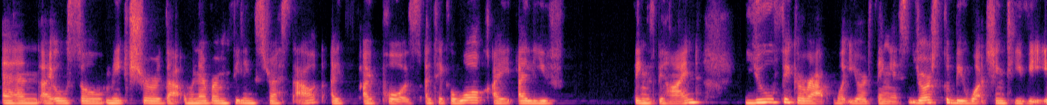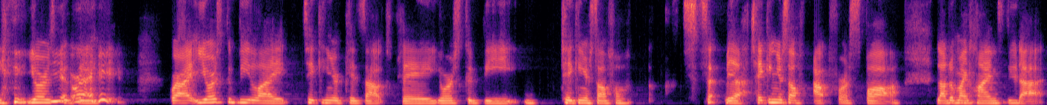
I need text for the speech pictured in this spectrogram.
And I also make sure that whenever I'm feeling stressed out, I, I pause, I take a walk, I, I leave things behind. You figure out what your thing is. Yours could be watching TV. Yours yeah, could be right. right. Yours could be like taking your kids out to play. Yours could be taking yourself off yeah, taking yourself out for a spa. A lot of my clients do that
